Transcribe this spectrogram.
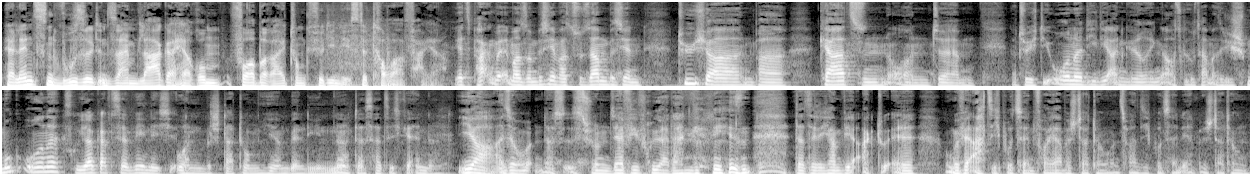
Herr Lenzen wuselt in seinem Lager herum, Vorbereitung für die nächste Trauerfeier. Jetzt packen wir immer so ein bisschen was zusammen, ein bisschen Tücher, ein paar Kerzen und ähm, natürlich die Urne, die die Angehörigen ausgesucht haben, also die Schmuckurne. Früher gab es ja wenig Urnenbestattungen hier in Berlin. Ne? Das hat sich geändert. Ja, also das ist schon sehr viel früher dann gewesen. Tatsächlich haben wir aktuell ungefähr 80 Prozent Feuerbestattung und 20 Prozent Erdbestattung.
